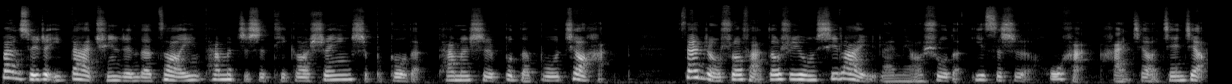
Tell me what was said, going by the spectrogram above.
伴随着一大群人的噪音，他们只是提高声音是不够的，他们是不得不叫喊。三种说法都是用希腊语来描述的，意思是呼喊、喊叫、尖叫，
